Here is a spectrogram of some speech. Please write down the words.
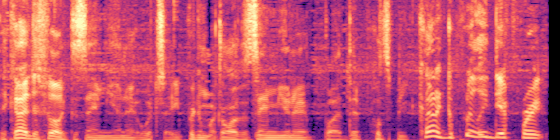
They kind of just feel like the same unit, which they pretty much are the same unit, but they're supposed to be kind of completely different.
